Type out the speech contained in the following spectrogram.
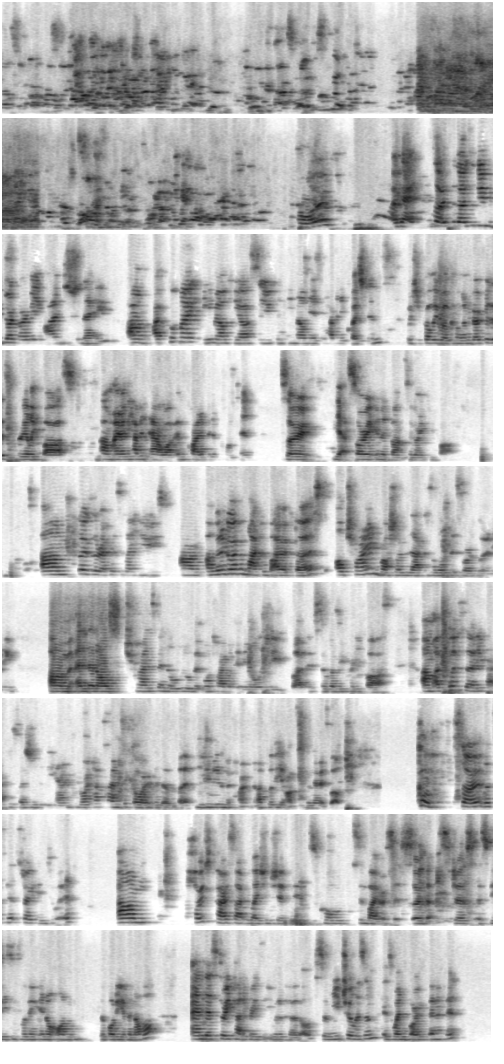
Hello. Okay, so for those of you who don't know me, I'm Sinead. Um, I've put my email here so you can email me if you have any questions, which you probably will because I'm going to go through this really fast. Um, I only have an hour and quite a bit of content. So yeah, sorry in advance for going too fast. Um, those are the references I use. Um, I'm going to go over microbiome first. I'll try and rush over that because a little bit slow learning. Um, and then I'll try and spend a little bit more time on immunology, but it's still going to be pretty fast. Um, I've put 30 practice questions at the end. We won't have time to go over them, but you can do them at home. I've put the answers in there as well. Cool. So let's get straight into it. Um, host-parasite relationship is called symbiosis. So that's just a species living in or on the body of another. And there's three categories that you would have heard of. So mutualism is when both benefit.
